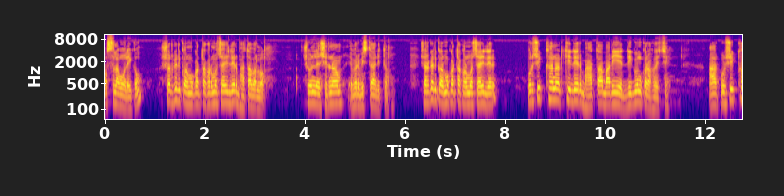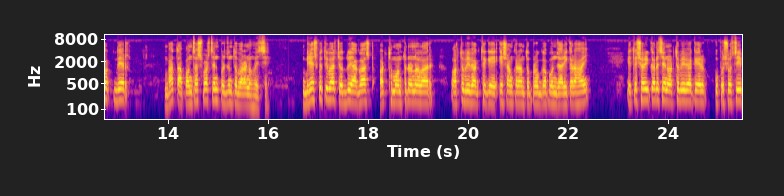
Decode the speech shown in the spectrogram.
আসসালামু আলাইকুম। সরকারি কর্মকর্তা কর্মচারীদের ভাতা বাড়ল। শুনলেন শিরোনাম, এবার বিস্তারিত। সরকারি কর্মকর্তা কর্মচারীদের প্রশিক্ষণার্থীদের ভাতা বাড়িয়ে দ্বিগুণ করা হয়েছে। আর প্রশিক্ষকদের ভাতা পঞ্চাশ পার্সেন্ট পর্যন্ত বাড়ানো হয়েছে। বৃহস্পতিবার চোদ্দোই আগস্ট অর্থ মন্ত্রণালয়ের অর্থ বিভাগ থেকে এ সংক্রান্ত প্রজ্ঞাপন জারি করা হয়। এতে সই করেছেন অর্থ বিভাগের উপসচিব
